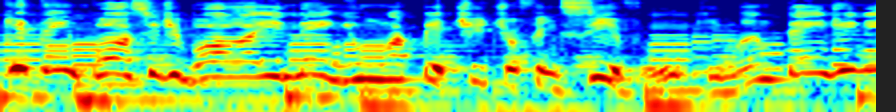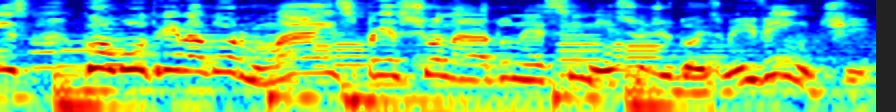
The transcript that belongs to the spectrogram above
que tem posse de bola e nenhum apetite ofensivo, o que mantém Diniz como o treinador mais pressionado nesse início de 2020.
